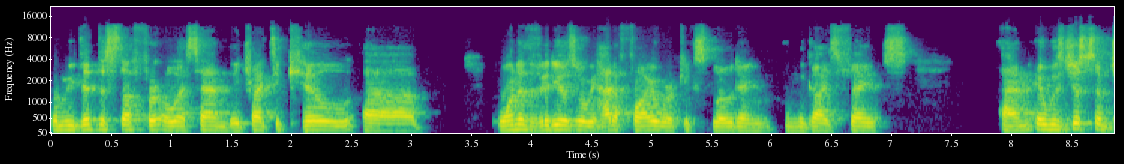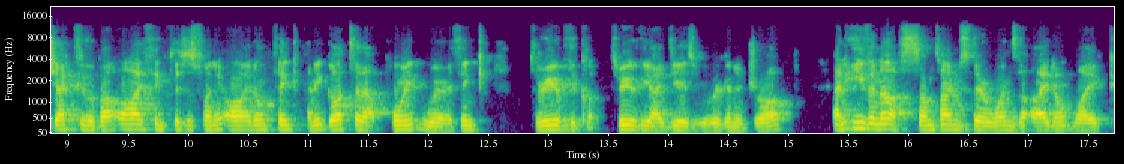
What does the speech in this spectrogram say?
when we did the stuff for OSN, they tried to kill uh, one of the videos where we had a firework exploding in the guy's face. And it was just subjective about oh I think this is funny. Oh I don't think and it got to that point where I think three of the three of the ideas we were going to drop. And even us sometimes there are ones that I don't like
